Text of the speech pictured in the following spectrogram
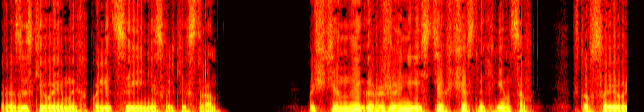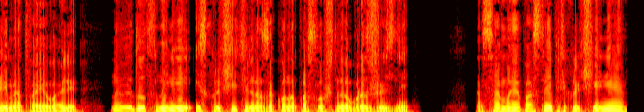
разыскиваемых полицией нескольких стран. Почтенные горожане из тех честных немцев, что в свое время отвоевали, но ведут ныне исключительно законопослушный образ жизни. А самые опасные приключения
